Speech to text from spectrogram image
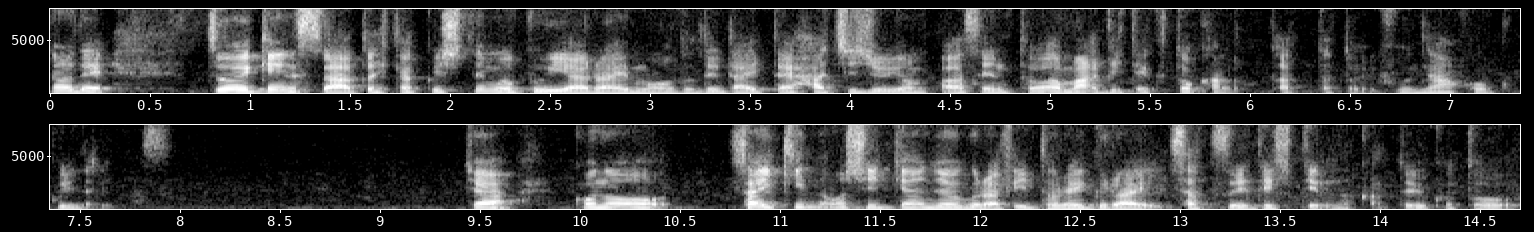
なので、造影検査と比較しても VRI モードでだいたい84%はまあディテクト可能だったというふうな報告になります。じゃあ、この最近の OCT アンジオグラフィーどれぐらい撮影できているのかということ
